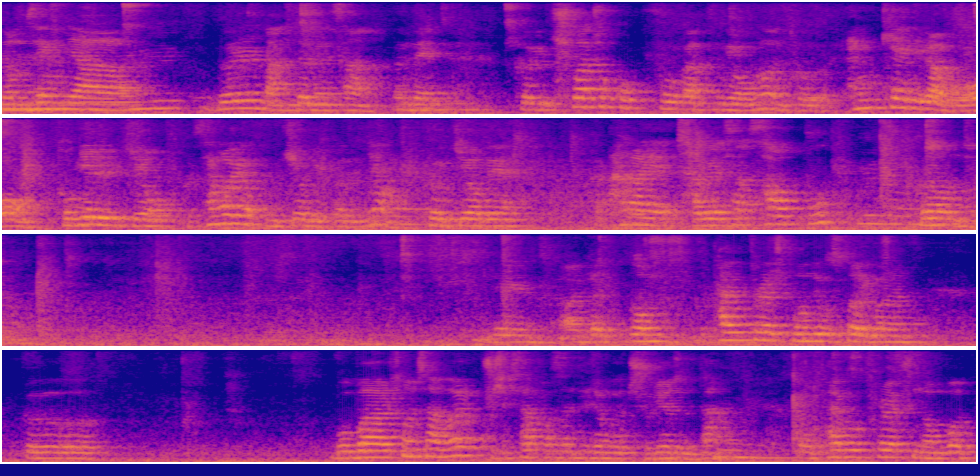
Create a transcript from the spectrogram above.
염색약을 만든 회사. 근데 그 슈바츠코프 같은 경우는 그 henkel이라고 독일 기업, 그 생활용품 기업이 있거든요. 그 기업의 그 하나의 자회사 사업부 그런 제품. 네, 아, 그러니까 너무 타이플레이스 본드 부스터 이거는 그 모발 손상을 94% 정도 줄여준다. 파이브 프렉스 넘버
